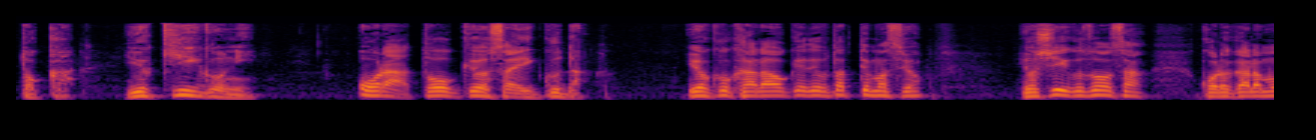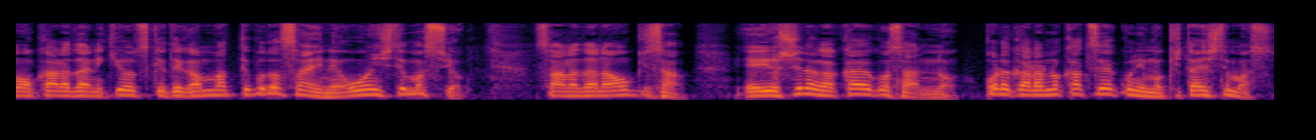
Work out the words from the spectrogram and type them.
とか「雪国」「オラ東京さ行くだ」よくカラオケで歌ってますよ。吉幾三さんこれからもお体に気をつけて頑張ってくださいね。応援してますよ。真田直樹さん、え、吉永佳代子さんのこれからの活躍にも期待してます。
